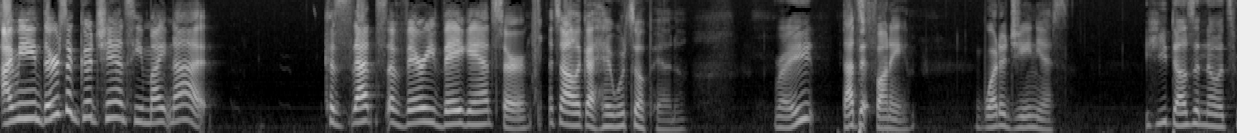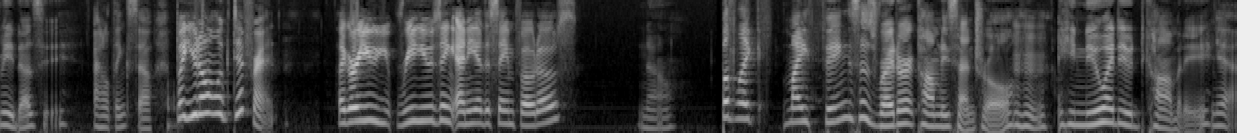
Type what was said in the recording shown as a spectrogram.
I mean, there's a good chance he might not. Cuz that's a very vague answer. It's not like a hey, what's up, Hannah? right? That's funny. What a genius. He doesn't know it's me, does he? I don't think so. But you don't look different. Like, are you reusing any of the same photos? No. But like my thing says writer at Comedy Central. Mm-hmm. He knew I did comedy. Yeah.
